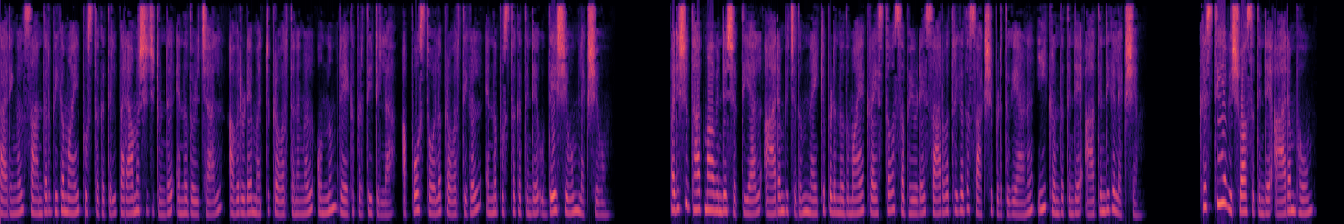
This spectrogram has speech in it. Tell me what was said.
കാര്യങ്ങൾ സാന്ദർഭികമായി പുസ്തകത്തിൽ പരാമർശിച്ചിട്ടുണ്ട് എന്നതൊഴിച്ചാൽ അവരുടെ മറ്റു പ്രവർത്തനങ്ങൾ ഒന്നും രേഖപ്പെടുത്തിയിട്ടില്ല. അപ്പോസ്തോല പ്രവർത്തികൾ എന്ന പുസ്തകത്തിന്റെ ഉദ്ദേശ്യവും ലക്ഷ്യവും. പരിശുദ്ധാത്മാവിന്റെ ശക്തിയാൽ ആരംഭിച്ചതും നയിക്കപ്പെടുന്നതുമായ ക്രൈസ്തവ സഭയുടെ സാർവത്രികത സാക്ഷ്യപ്പെടുത്തുകയാണ് ഈ ഗ്രന്ഥത്തിന്റെ ആത്യന്തിക ലക്ഷ്യം. ക്രിസ്തീയ വിശ്വാസത്തിന്റെ ആരംഭവും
